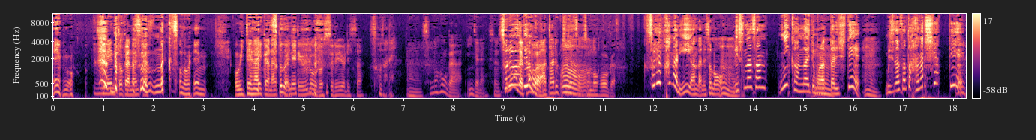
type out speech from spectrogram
面を、地面とかなんか そ、んなその辺置いてないかなとか言ってうろうろするよりさ、そうだね。うん、その方がいいんじゃない？そそれはでも多分当たる気がする、うんその方が。それはかなりいい案だね。その、うんリスナーさんに考えてもらったりして、うん。リスナーさんと話し合って、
